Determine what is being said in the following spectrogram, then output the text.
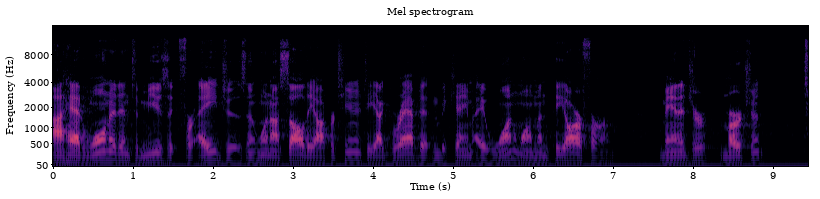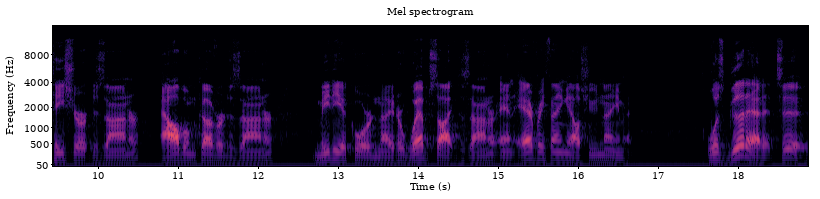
I had wanted into music for ages, and when I saw the opportunity, I grabbed it and became a one woman PR firm manager, merchant, t shirt designer, album cover designer, media coordinator, website designer, and everything else, you name it. Was good at it too.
